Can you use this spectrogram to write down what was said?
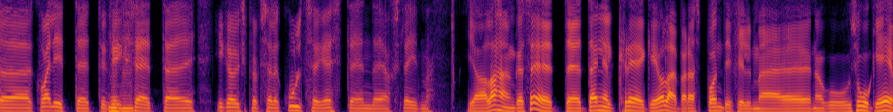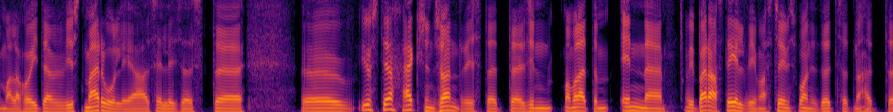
äh, kvaliteet ja kõik mm -hmm. see, et äh, igaüks peab selle kuldse keste enda jaoks leidma ja lahe on ka see, et Daniel Craig ei ole pärast Bondi filme nagu sugugi eemale hoidev just märul ja sellisest äh, just jah, action žanrist, et siin ma mäletan enne või pärast eelviimast James Bondi ta ütles, et noh, et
